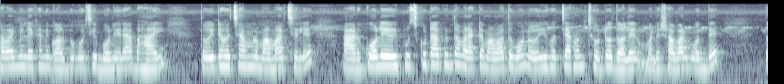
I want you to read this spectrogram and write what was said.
সবাই মিলে এখানে গল্প করছি, বোনেরা, ভাই। তো এটা হচ্ছে আমার মামার ছেলে। আর কোলে ওই পুচকুটাও কিন্তু আমার একটা মামাতো বোন, ওই হচ্ছে এখন ছোট দলের মানে সবার মধ্যে। তো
